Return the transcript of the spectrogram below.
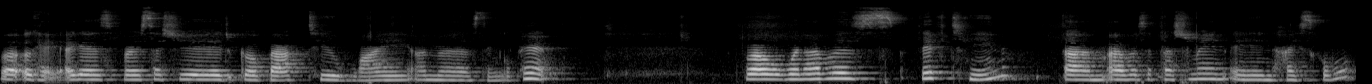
well, okay, I guess first I should go back to why I'm a single parent. Well, when I was 15, um, I was a freshman in high school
